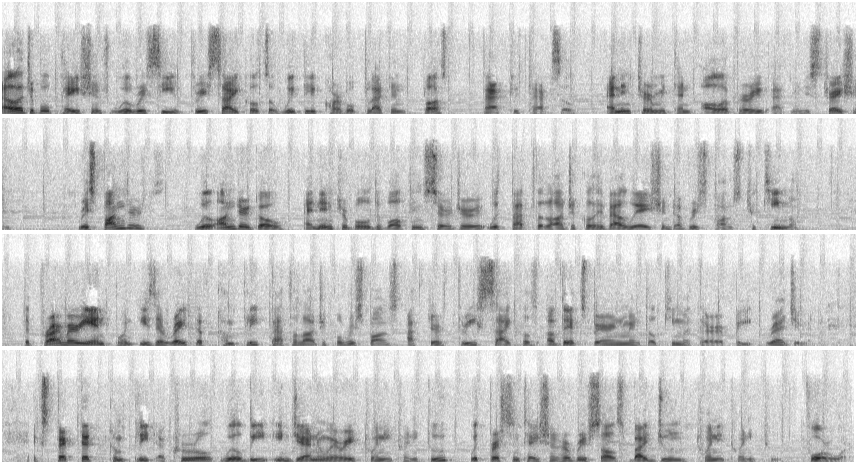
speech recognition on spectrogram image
Eligible patients will receive three cycles of weekly carboplatin plus paclitaxel and intermittent olaparib administration. Responders will undergo an interval debulking surgery with pathological evaluation of response to chemo. The primary endpoint is the rate of complete pathological response after three cycles of the experimental chemotherapy regimen. Expected complete accrual will be in January 2022 with presentation of results by June 2022 forward.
